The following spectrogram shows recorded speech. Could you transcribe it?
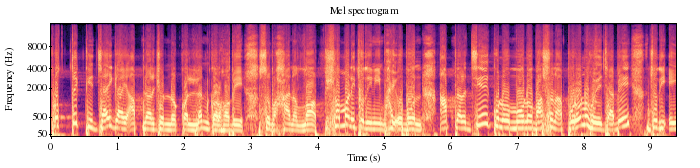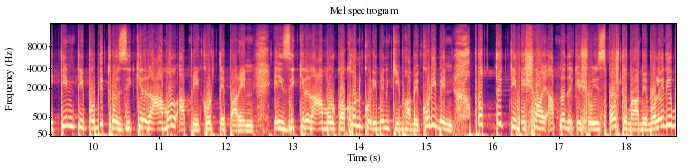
প্রত্যেকটি জায়গায় আপনার জন্য কল্যাণকর হবে। সুবহানাল্লাহ। সম্মানিত দিনী ভাই ও বোন, আপনার যে কোনো মনোবাসনা পূরণ হয়ে যাবে যদি এই তিনটি পবিত্র জিকিরের আমল আপনি করতে পারেন। এই জিকিরের আমল কখন করিবেন, কীভাবে করিবেন, প্রত্যেকটি বিষয় আপনাদেরকে সুস্পষ্টভাবে বলে দিব।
